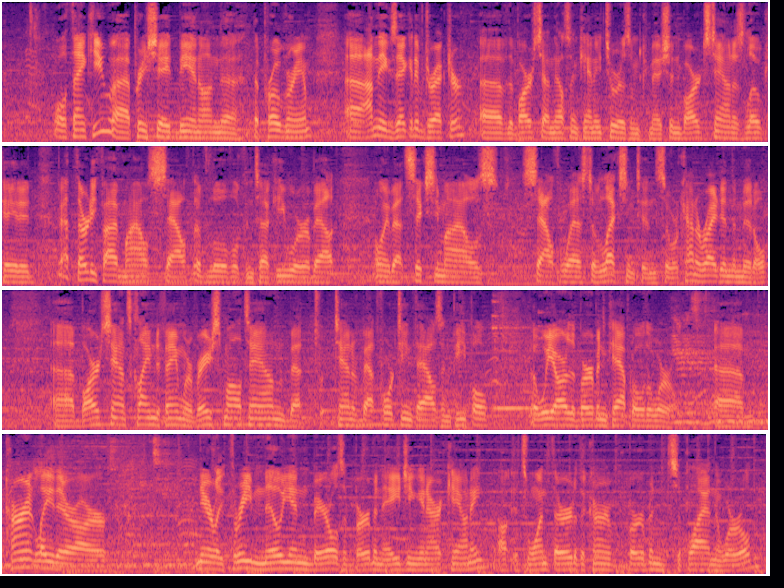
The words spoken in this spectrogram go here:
Well, thank you. I appreciate being on the, the program. Uh, I'm the executive director of the Bardstown Nelson County Tourism Commission. Bardstown is located about 35 miles south of Louisville, Kentucky. We're about only about 60 miles southwest of Lexington, so we're kind of right in the middle. Uh, Bardstown's claim to fame, we're a very small town, about t- town of about 14,000 people, but we are the bourbon capital of the world. Um, currently, there are nearly 3 million barrels of bourbon aging in our county. It's one third of the current bourbon supply in the world.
